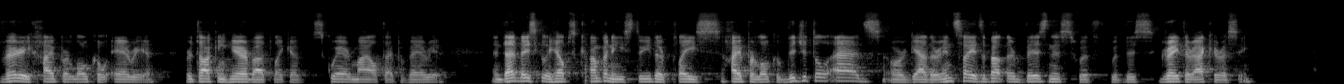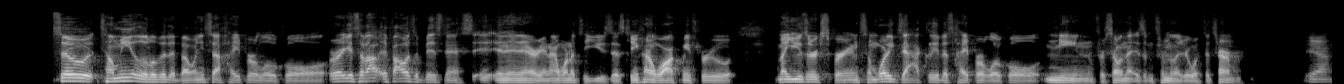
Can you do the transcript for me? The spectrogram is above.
very hyper local area. We're talking here about like a square mile type of area. And that basically helps companies to either place hyper local digital ads or gather insights about their business with, with this greater accuracy. So tell me a little bit about when you said hyper local, or I guess if I, if I was a business in an area and I wanted to use this, can you kind of walk me through my user experience and what exactly does hyper local mean for someone that isn't familiar with the term? Yeah,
